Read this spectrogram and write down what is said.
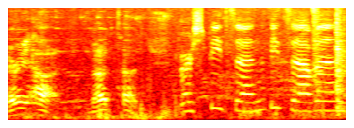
Very hot. Not touch. First pizza in the pizza oven.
